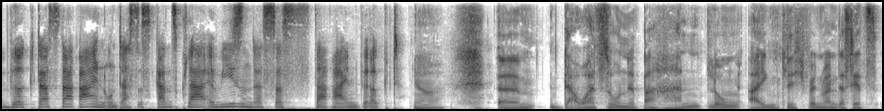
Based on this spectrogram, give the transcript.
wirkt das da rein und das ist ganz klar erwiesen, dass das da rein wirkt. Ja. Ähm, dauert so eine Behandlung eigentlich, wenn man das jetzt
